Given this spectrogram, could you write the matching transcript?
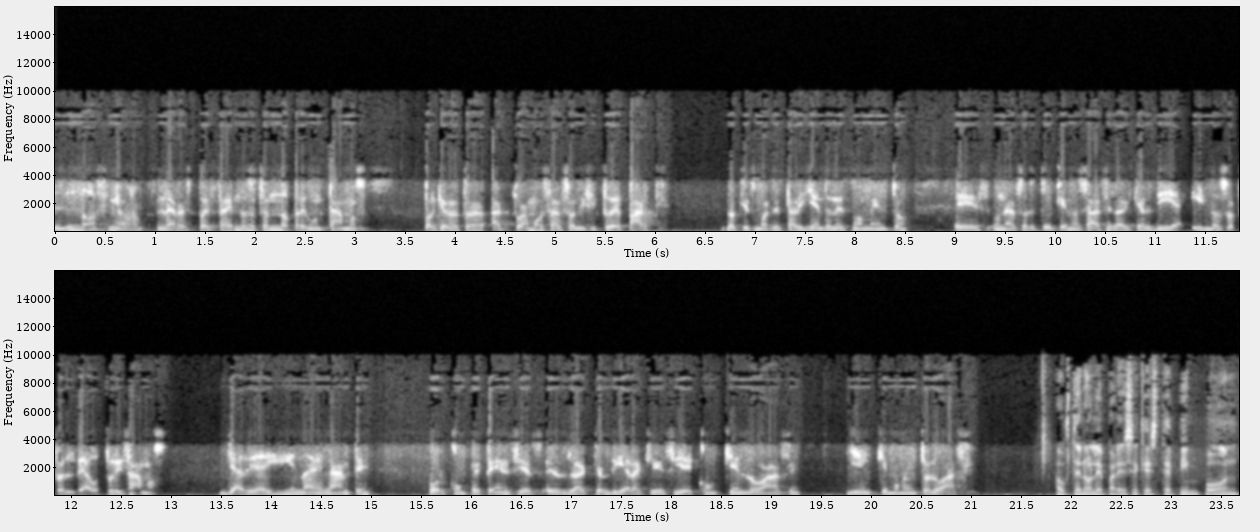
no, señor. La respuesta es nosotros no preguntamos porque nosotros actuamos a solicitud de parte. Lo que se está leyendo en este momento es una solicitud que nos hace la alcaldía y nosotros le autorizamos. Ya de ahí en adelante, por competencias, es la alcaldía la que decide con quién lo hace y en qué momento lo hace. ¿A usted no le parece que este ping-pong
